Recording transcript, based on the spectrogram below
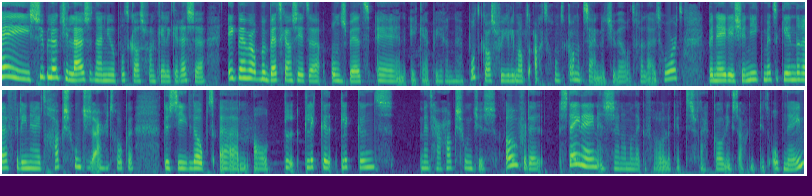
Hey, superleuk dat je luistert naar een nieuwe podcast van Kelly Caresse. Ik ben weer op mijn bed gaan zitten, ons bed. En ik heb weer een eh, podcast voor jullie. Maar op de achtergrond kan het zijn dat je wel wat geluid hoort. Beneden is Janiek met de kinderen. Feline heeft hakschoentjes aangetrokken. Dus die loopt um, al klikken, klikkend met haar hakschoentjes over de steen heen. En ze zijn allemaal lekker vrolijk. Het is vandaag Koningsdag nu ik dit opneem.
